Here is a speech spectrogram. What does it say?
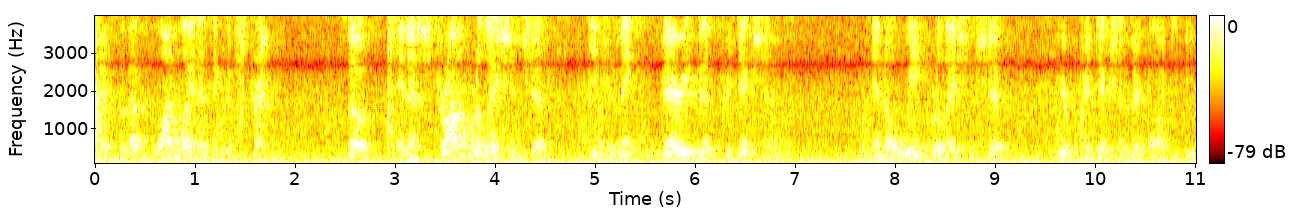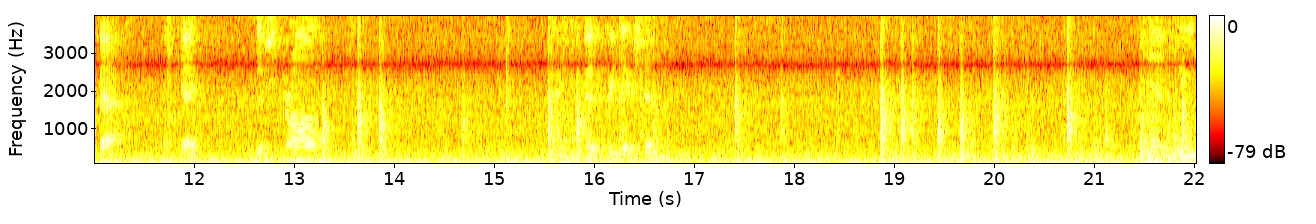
Okay, so that's one way to think of strength. So in a strong relationship, you can make very good predictions. In a weak relationship, your predictions are going to be bad. Okay? So strong means good predictions. And weak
